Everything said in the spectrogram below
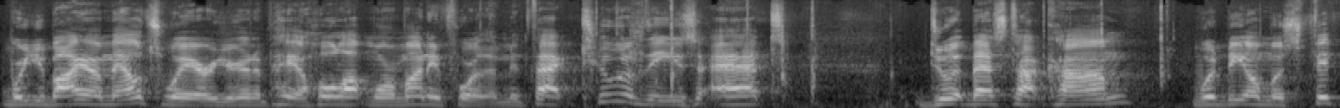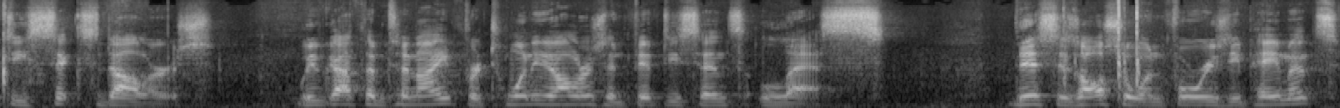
Where you buy them elsewhere, you're going to pay a whole lot more money for them. In fact, two of these at doitbest.com would be almost $56. We've got them tonight for $20.50 less. This is also on four easy payments.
